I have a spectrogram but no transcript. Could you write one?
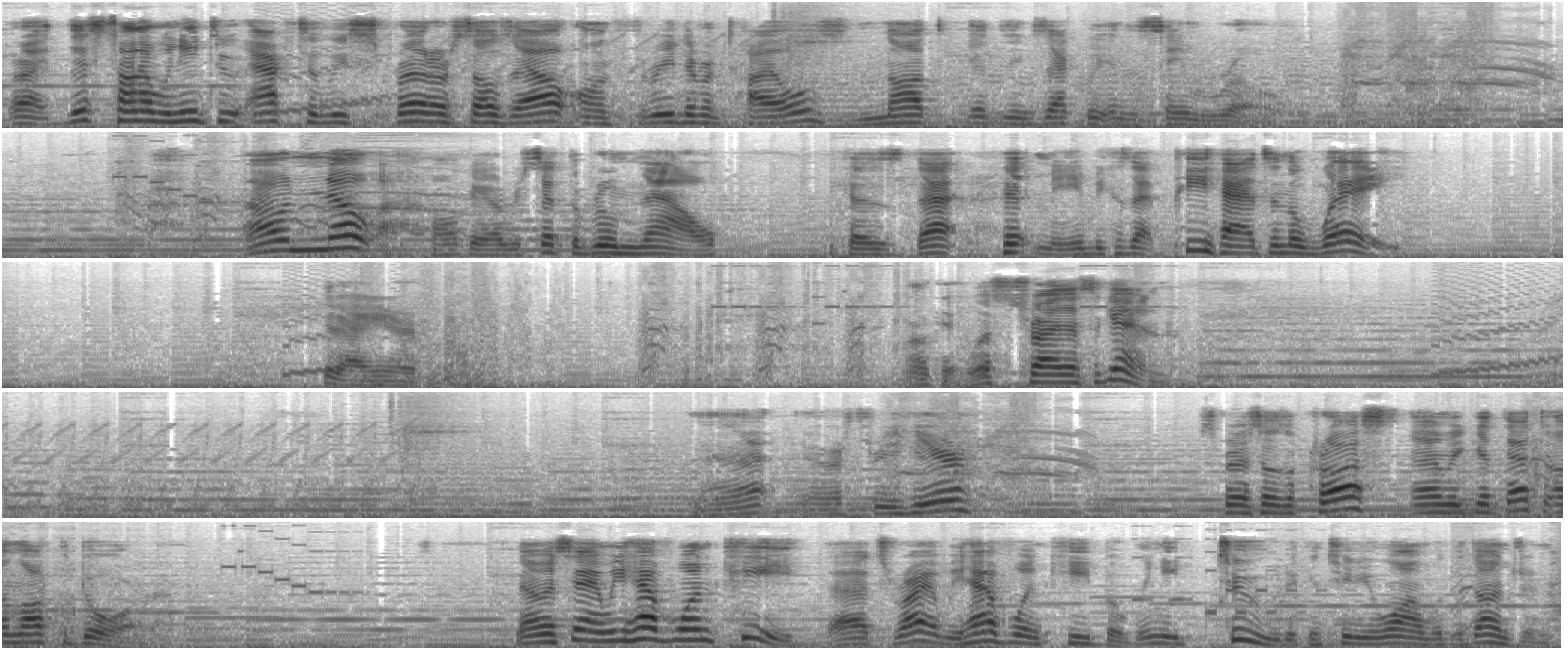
Alright, this time we need to actively spread ourselves out on three different tiles, not exactly in the same row. Oh no! Okay, I reset the room now, because that hit me, because that Peahat's in the way! Get out of here. Okay, let's try this again. Yeah, there are three here. Spread ourselves across, and we get that to unlock the door. Now we're saying we have one key. That's right, we have one key, but we need two to continue on with the dungeon.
